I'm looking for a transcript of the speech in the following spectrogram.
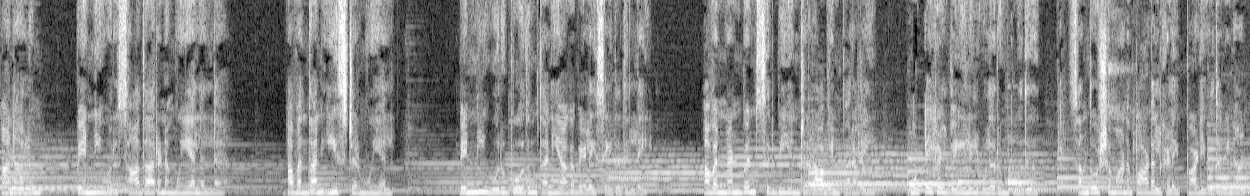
ஆனாலும் பென்னி ஒரு சாதாரண முயல் அல்ல. அவன்தான் ஈஸ்டர் முயல். பென்னி ஒருபோதும் தனியாக வேலை செய்ததில்லை. அவன் நண்பன் சிர்பி என்ற ராபின் பறவை முட்டைகள் வெயிலில் உலரும்போது சந்தோஷமான பாடல்களை பாடி உதவினான்.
